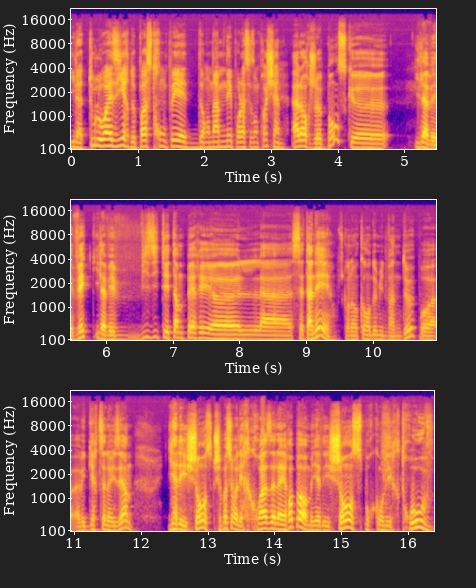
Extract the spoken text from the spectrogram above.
il a tout loisir de pas se tromper et d'en amener pour la saison prochaine. Alors, je pense que il avait, il avait visité Tampere euh, cette année, parce qu'on est encore en 2022, pour, avec Gertsen Eusern. Il y a des chances, je sais pas si on va les recroiser à l'aéroport, mais il y a des chances pour qu'on les retrouve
